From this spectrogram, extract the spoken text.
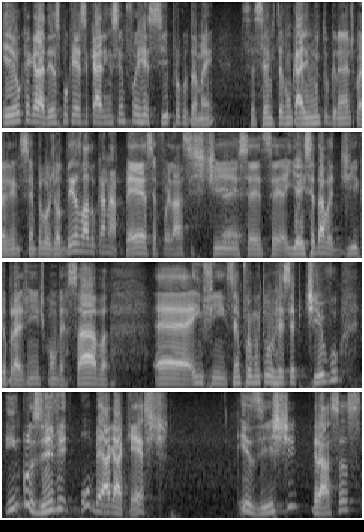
Eu que agradeço, porque esse carinho sempre foi recíproco também. Você sempre teve um carinho muito grande com a gente, sempre elogiou. Desde lá do canapé, você foi lá assistir, É. você- você- e aí você dava dica pra gente, conversava. É, enfim, sempre foi muito receptivo. Inclusive, o BHCast existe graças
